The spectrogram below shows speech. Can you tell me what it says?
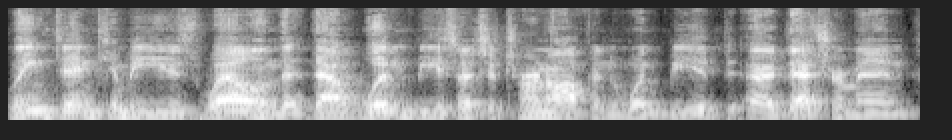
LinkedIn can be used well, and that that wouldn't be such a turnoff and wouldn't be a, a detriment.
